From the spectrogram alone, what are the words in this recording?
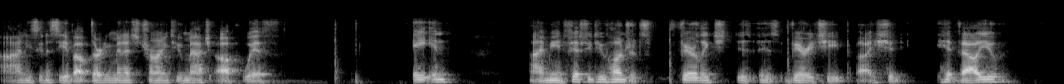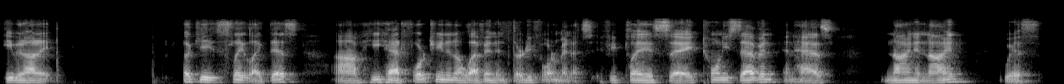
uh, and he's going to see about 30 minutes trying to match up with Ayton, I mean, 5,200 is fairly is, is very cheap. I should hit value even on a, a slate like this. Um, he had 14 and 11 in 34 minutes. If he plays, say, 27 and has 9 and 9 with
